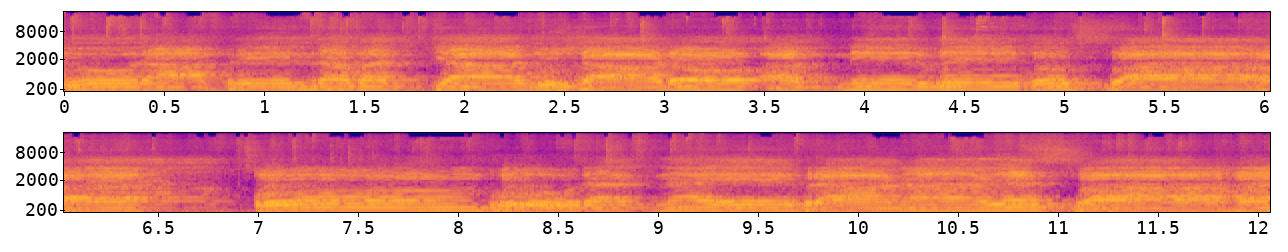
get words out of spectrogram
सजो रात्रेन्द्रवत्याजुषाढो अग्निर्वेतु स्वाहा। ॐ भूरग्नये प्राणाय स्वाहा।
